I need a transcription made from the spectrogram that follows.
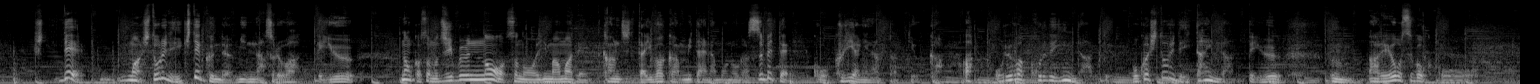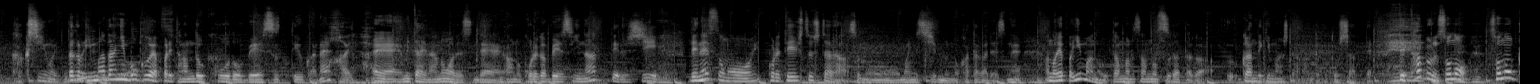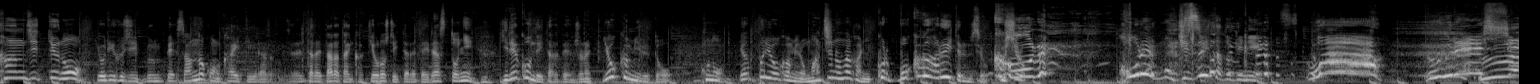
でまあ一人で生きていくんだよみんなそれはっていうなんかその自分のその今まで感じた違和感みたいなものが全てこうクリアになったっていうか、あ俺はこれでいいんだっていう、僕は一人でいたいんだっていう、うん、あれをすごくこう確信をだからいまだに僕はやっぱり単独行動ベースっていうかね、はいえーみたいなのはですねあのこれがベースになってるし、でねそのこれ提出したらその毎日新聞の方がですねあのやっぱ今の歌丸さんの姿が浮かんできましたなんてことをおっしゃって。で多分そのその感じっていうのを頼藤文平さんのこの描いていただいた新たに描き下ろしていただいたイラストに入れ込んでいただいてるんでしょうね。よく見るとこのやっぱり狼の街の中にこれ僕が歩いてるんですよこれ。もう気づいた時に う。わー嬉しい。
